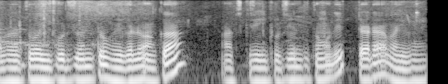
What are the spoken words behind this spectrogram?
আপাতত এই পর্যন্ত হয়ে গেল আঁকা। আজকের এই পর্যন্ত তোমাদের। টাটা ভাই বাই।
